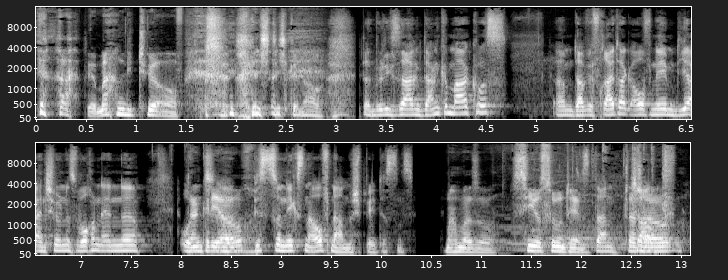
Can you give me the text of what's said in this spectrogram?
Ja, wir machen die Tür auf. Richtig, genau. Dann würde ich sagen, danke Markus. Ähm, da wir Freitag aufnehmen, dir ein schönes Wochenende und danke dir auch. bis zur nächsten Aufnahme spätestens. Machen wir so. See you soon, Tim. Bis dann. ciao. ciao. ciao.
